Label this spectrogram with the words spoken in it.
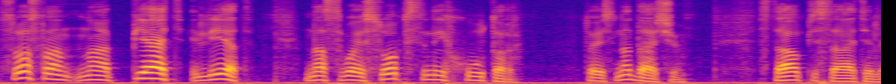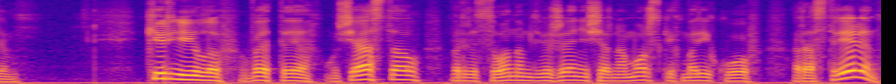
сослан на пять лет на свой собственный хутор, то есть на дачу. Стал писателем. Кириллов, ВТ, участвовал в революционном движении черноморских моряков. Расстрелян?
